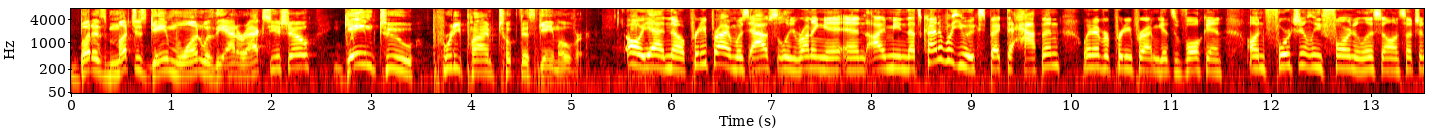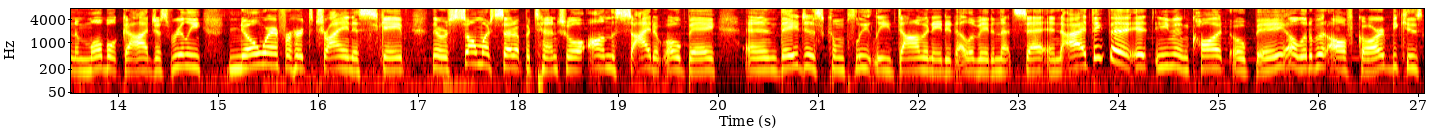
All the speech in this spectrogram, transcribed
But as much as game one was the Ataraxia show, game two, Pretty Prime took this game over. Oh yeah, no, Pretty Prime was absolutely running it, and I mean that's kind of what you expect to happen whenever Pretty Prime gets Vulcan. Unfortunately for Nalissa on such an immobile god, just really nowhere for her to try and escape. There was so much setup potential on the side of Obey, and they just completely dominated Elevate in that set. And I think that it even caught Obey a little bit off guard because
